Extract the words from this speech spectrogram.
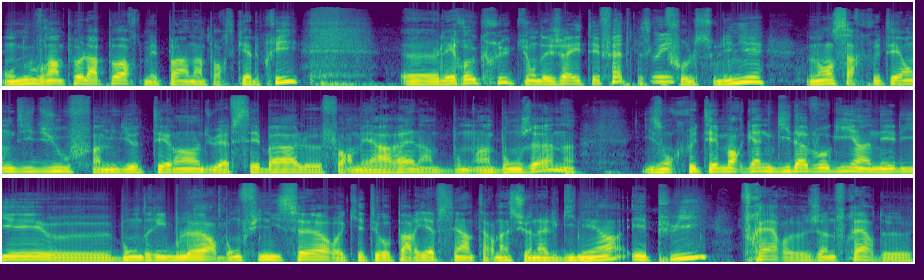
on ouvre un peu la porte, mais pas à n'importe quel prix. Euh, les recrues qui ont déjà été faites, parce Oui. qu'il faut le souligner, Lens a recruté Andy Diouf, un milieu de terrain du FC Bâle, formé à Rennes, un bon, un bon jeune. Ils ont recruté Morgan Guilavogui, un ailier, euh, bon dribbleur, bon finisseur, euh, qui était au Paris FC international guinéen. Et puis, frère, euh, jeune frère de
